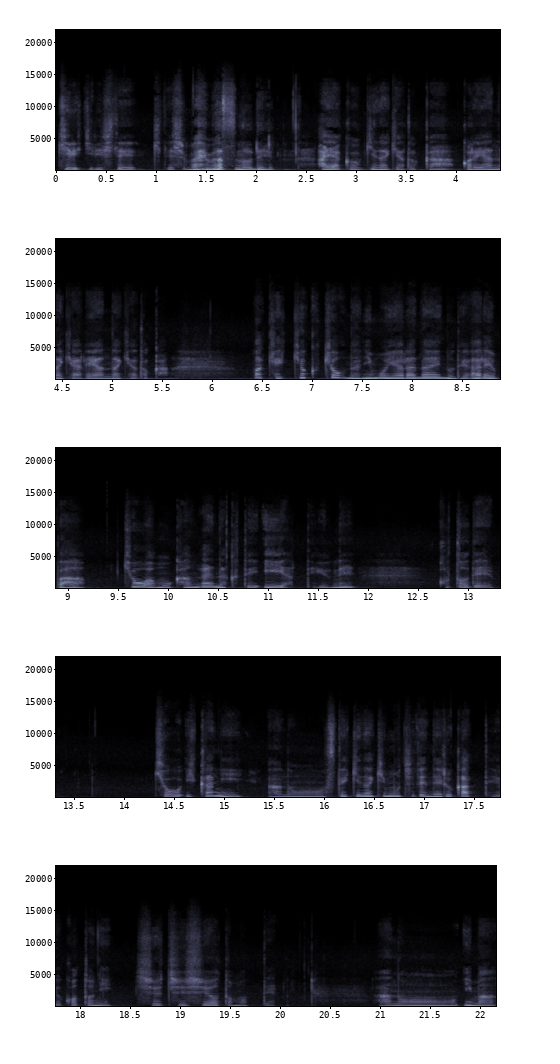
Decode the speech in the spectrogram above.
キリキリしてきてしまいますので早く起きなきゃとかこれやんなきゃあれやんなきゃとかまあ、結局今日何もやらないのであれば今日はもう考えなくていいやっていうねことで今日いかにあの素敵な気持ちで寝るかっていうことに集中しようと思ってあの今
